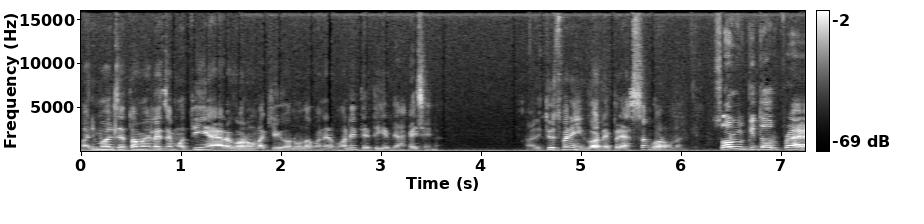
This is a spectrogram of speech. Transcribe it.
अनि मैले चाहिँ तपाईँलाई चाहिँ म त्यहीँ आएर गरौँला के गरौँला भनेर भने त्यतिकै भ्याएकै छैन। अनि त्यो पनि गर्ने प्रयास छ गरौँला। सरको गीतहरू प्रायः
